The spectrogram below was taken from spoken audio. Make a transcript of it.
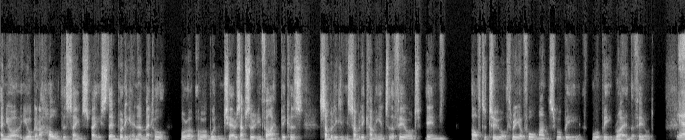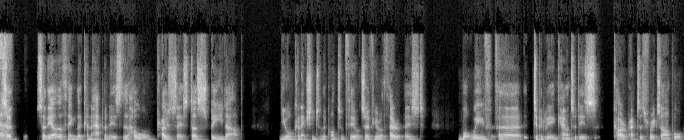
and you're you're going to hold the same space, then putting it in a metal or a, or a wooden chair is absolutely fine because somebody somebody coming into the field in after two or three or four months will be will be right in the field. Yeah. So so the other thing that can happen is the whole process does speed up your connection to the quantum field. So if you're a therapist, what we've uh, typically encountered is chiropractors, for example,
